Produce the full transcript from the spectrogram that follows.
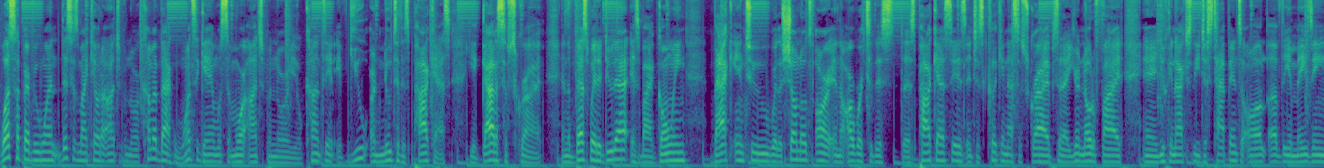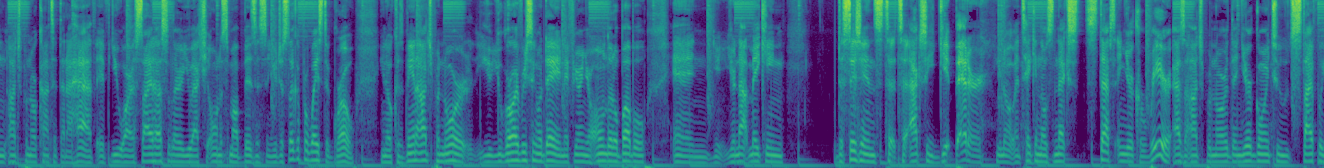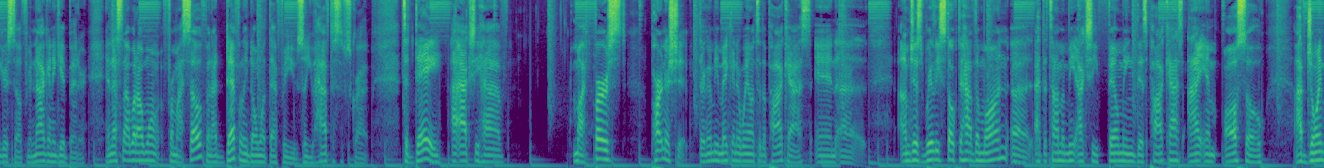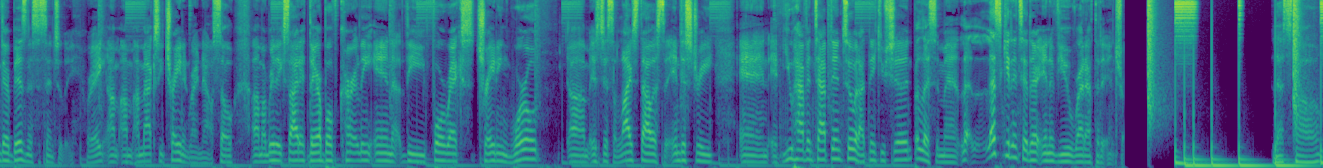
What's up, everyone? This is Michael the Entrepreneur coming back once again with some more entrepreneurial content. If you are new to this podcast, you gotta subscribe. And the best way to do that is by going back into where the show notes are and the artwork to this this podcast is and just clicking that subscribe so that you're notified and you can actually just tap into all of the amazing entrepreneur content that I have. If you are a side hustler, you actually own a small business and you're just looking for ways to grow, you know, because being an entrepreneur, you, you grow every single day. And if you're in your own little bubble and you're not making decisions to, to actually get better, you know, and taking those next steps in your career as an entrepreneur, then you're going to stifle yourself. You're not going to get better. And that's not what I want for myself. And I definitely don't want that for you. So you have to subscribe. Today, I actually have my first partnership. They're going to be making their way onto the podcast. And uh, I'm just really stoked to have them on. Uh, at the time of me actually filming this podcast, I am also I've joined their business essentially, right? I'm, I'm, I'm actually trading right now. So um, I'm really excited. They are both currently in the Forex trading world. Um, it's just a lifestyle, it's an industry. And if you haven't tapped into it, I think you should. But listen, man, let, let's get into their interview right after the intro. Let's talk.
